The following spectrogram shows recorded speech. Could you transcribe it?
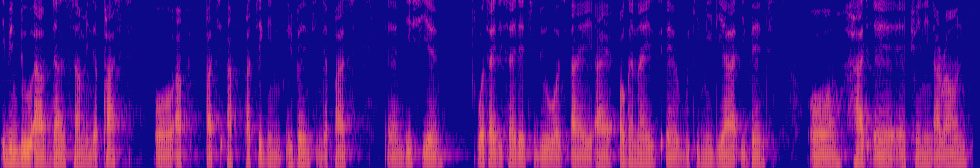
even though I've done some in the past or I've part- I've partaken in events in the past, um, this year what I decided to do was I, I organized a Wikimedia event or had a, a training around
